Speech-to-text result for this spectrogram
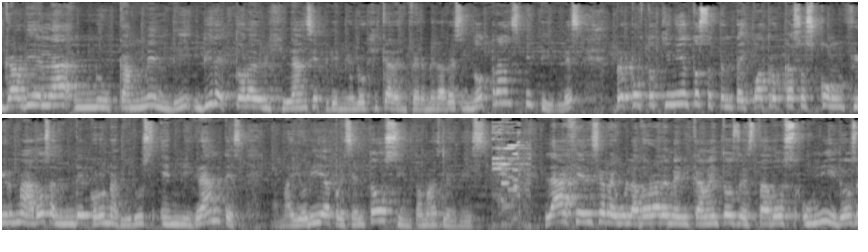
Gabriela Nucamendi, directora de Vigilancia Epidemiológica de Enfermedades No Transmitibles, reportó 574 casos confirmados de coronavirus en migrantes. La mayoría presentó síntomas leves. La Agencia Reguladora de Medicamentos de Estados Unidos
